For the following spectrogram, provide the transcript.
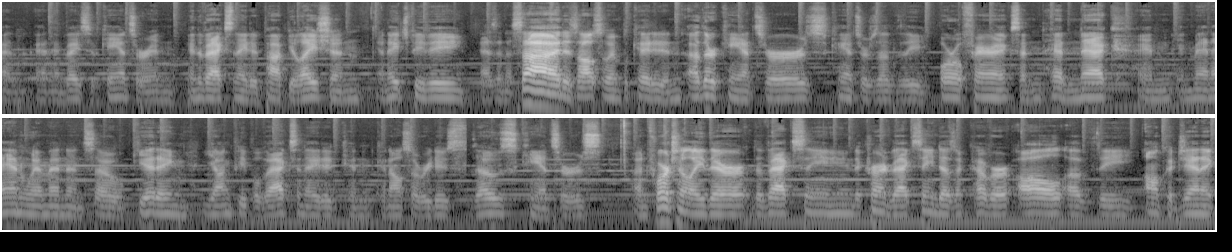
and, and, invasive cancer in, in the vaccinated population. And HPV, as an aside, is also implicated in other cancers, cancers of the oral pharynx and head and neck in, in men and women. And so getting young people vaccinated can, can also reduce those cancers. Unfortunately, there, the vaccine, the current vaccine, doesn't cover all of the oncogenic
